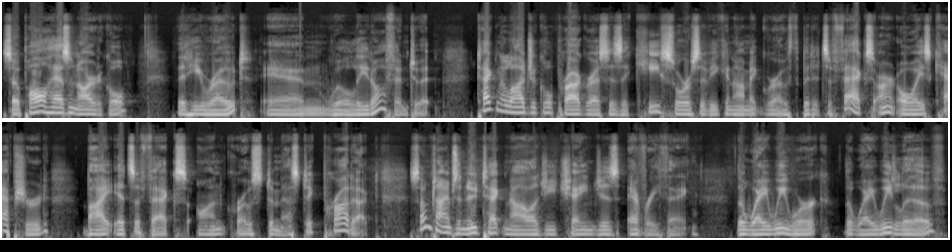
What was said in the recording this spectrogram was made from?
So, Paul has an article that he wrote, and we'll lead off into it. Technological progress is a key source of economic growth, but its effects aren't always captured by its effects on gross domestic product. Sometimes a new technology changes everything the way we work, the way we live,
